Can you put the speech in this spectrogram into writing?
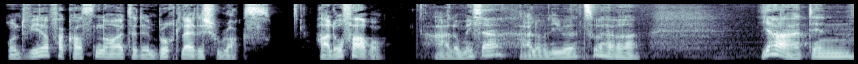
und wir verkosten heute den Bruchladish Rocks. Hallo Faro. Hallo Micha, hallo liebe Zuhörer. Ja, den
